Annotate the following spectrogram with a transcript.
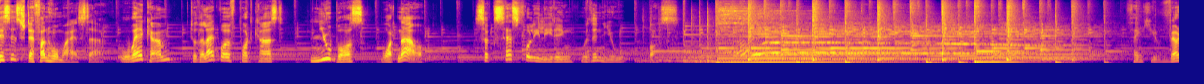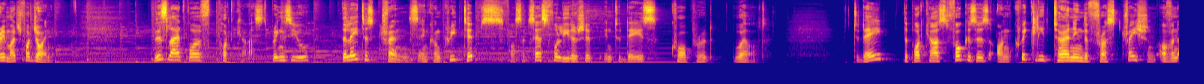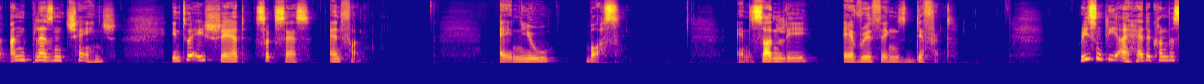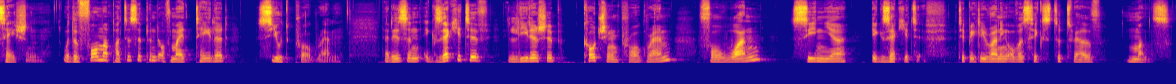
This is Stefan Homeister. Welcome to the Leitwolf podcast New Boss What Now? Successfully leading with a new boss. Thank you very much for joining. This Leitwolf podcast brings you the latest trends and concrete tips for successful leadership in today's corporate world. Today, the podcast focuses on quickly turning the frustration of an unpleasant change into a shared success and fun. A new boss. And suddenly, everything's different. Recently, I had a conversation with a former participant of my tailored suit program. That is an executive leadership coaching program for one senior executive, typically running over 6 to 12 months.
